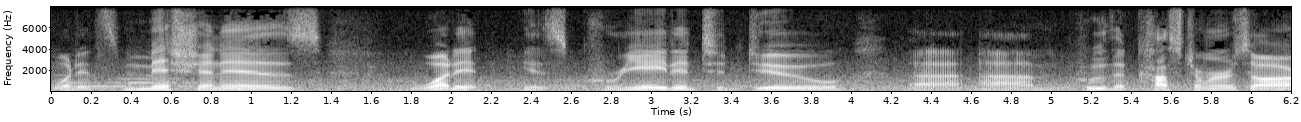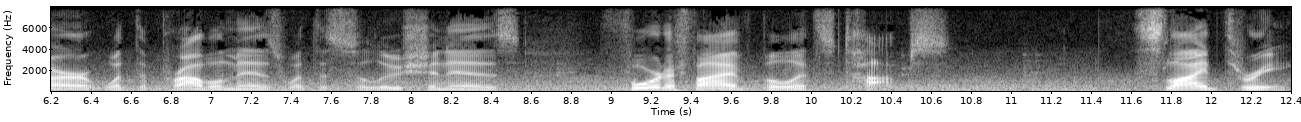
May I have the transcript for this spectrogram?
what its mission is, what it is created to do, uh, um, who the customers are, what the problem is, what the solution is. Four to five bullets tops. Slide three,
